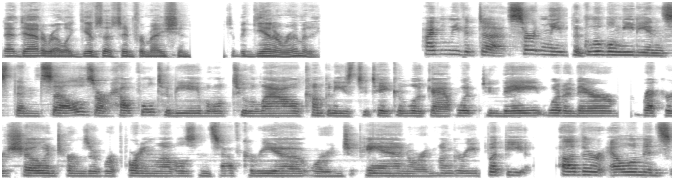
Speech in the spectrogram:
that data really gives us information to begin a remedy. I believe it does. Certainly, the global medians themselves are helpful to be able to allow companies to take a look at what do they, what are their records show in terms of reporting levels in South Korea or in Japan or in Hungary. But the other elements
